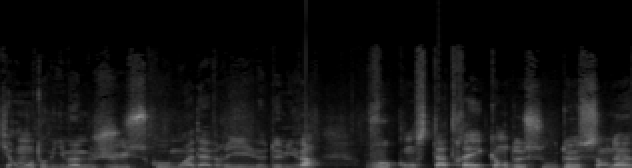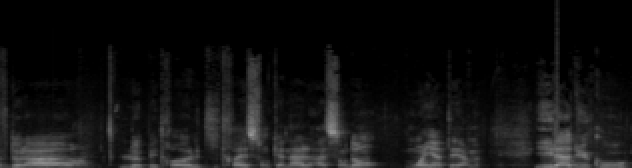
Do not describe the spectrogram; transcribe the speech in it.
qui remonte au minimum jusqu'au mois d'avril 2020, vous constaterez qu'en dessous de 109 dollars, le pétrole quitterait son canal ascendant moyen terme. Et là, du coup,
